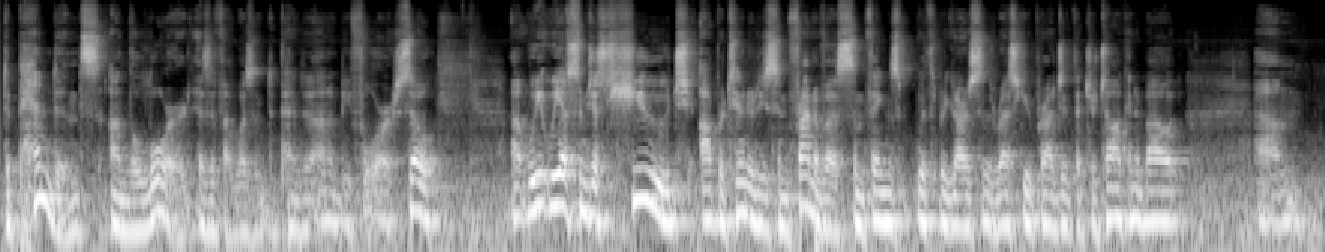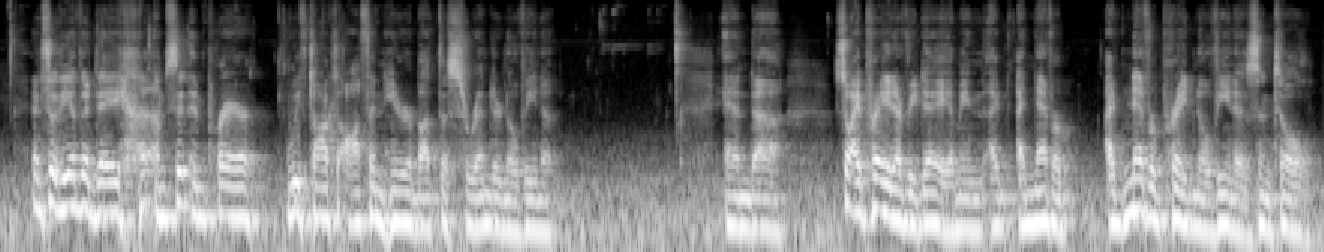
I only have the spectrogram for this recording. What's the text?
dependence on the Lord, as if I wasn't dependent on Him before. So. Uh, we, we have some just huge opportunities in front of us, some things with regards to the rescue project that you're talking about. Um, and so the other day, I'm sitting in prayer. We've talked often here about the surrender novena. And uh, so I pray it every day. I mean, I, I never, I've never prayed novenas until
